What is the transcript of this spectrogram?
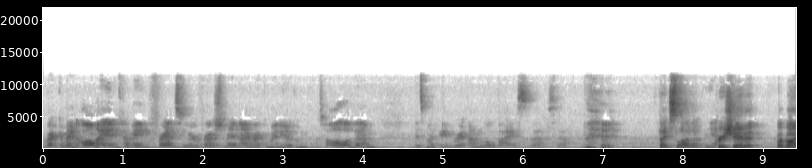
recommend all my incoming friends who are freshmen. I recommend Yocum to all of them. It's my favorite. I'm a little biased though, so. Thanks a lot, Abby. Yeah. Appreciate it. Bye bye.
